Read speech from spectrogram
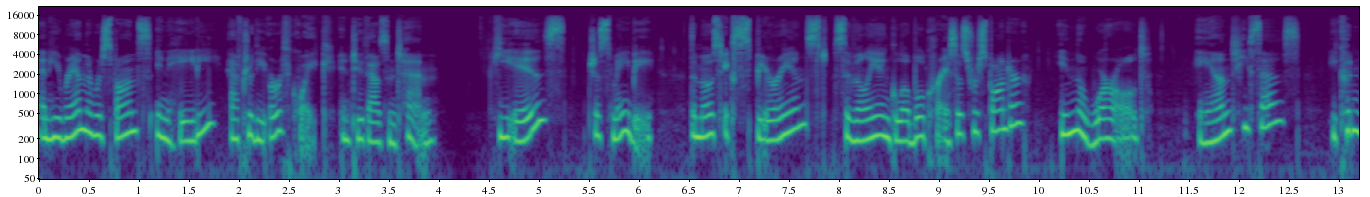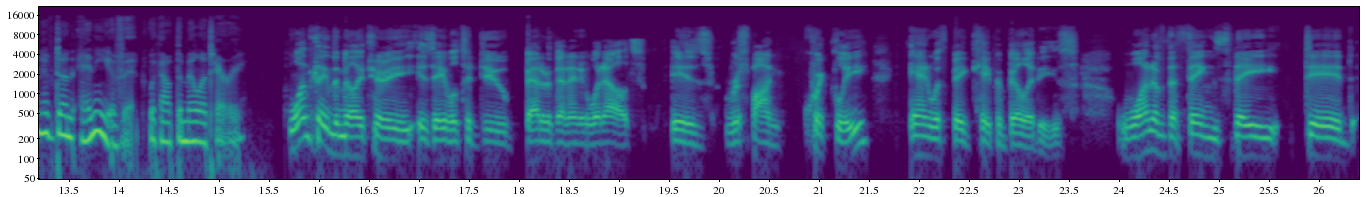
And he ran the response in Haiti after the earthquake in 2010. He is, just maybe, the most experienced civilian global crisis responder in the world. And, he says, He couldn't have done any of it without the military. One thing the military is able to do better than anyone else is respond quickly and with big capabilities. One of the things they did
